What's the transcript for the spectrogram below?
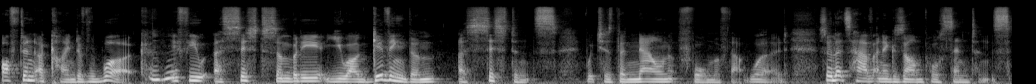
often a kind of work. Mm-hmm. If you assist somebody, you are giving them assistance, which is the noun form of that word. So let's have an example sentence.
